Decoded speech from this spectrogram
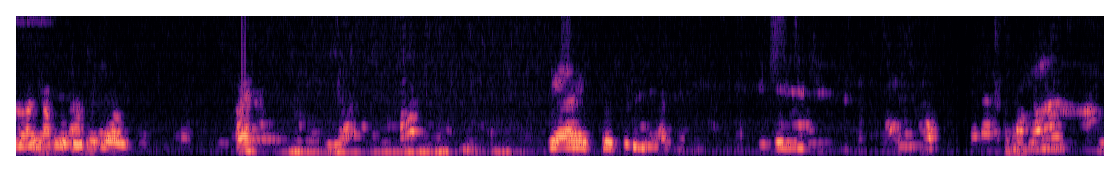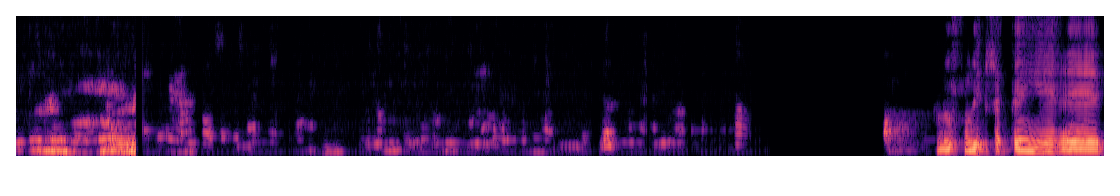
तो दोस्तों देख सकते हैं, ये है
